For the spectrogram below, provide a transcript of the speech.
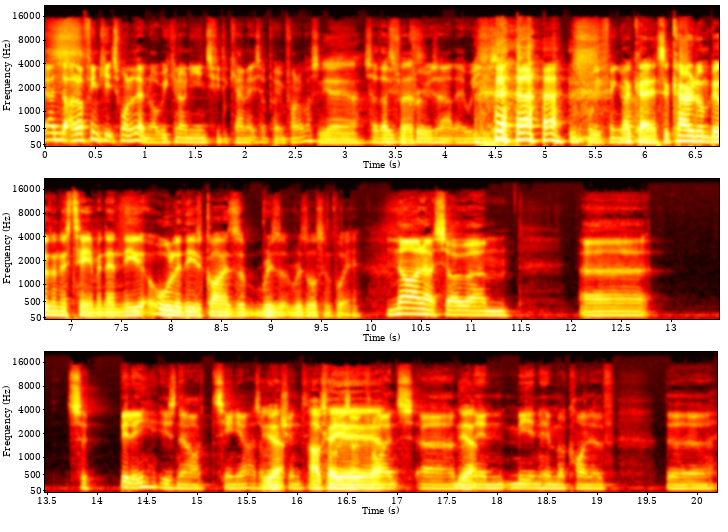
And, and I think it's one of them. Like, we can only interview the candidates that are put in front of us. Yeah, yeah. So those recruiters out there, we use pull your finger out. Okay, so carried on building this team, and then the, all of these guys are res- resourcing for you. No, no. So, um, uh, so Billy is now senior, as I Yeah. mentioned. He's Okay, got his yeah, own yeah, yeah. clients, um, Yeah. and then me and him are kind of the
